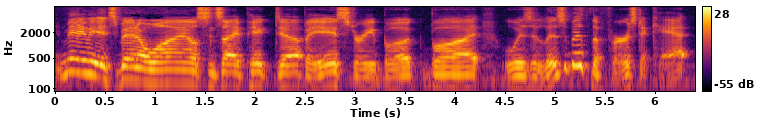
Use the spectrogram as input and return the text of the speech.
And maybe it's been a while since I picked up a history book, but was Elizabeth the First a cat?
